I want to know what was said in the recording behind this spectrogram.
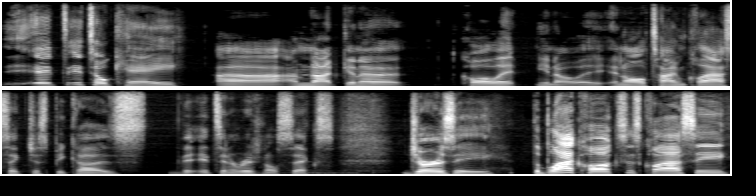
it, it's okay. Uh, I'm not gonna call it you know a, an all time classic just because it's an original six jersey. The Blackhawks is classy.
